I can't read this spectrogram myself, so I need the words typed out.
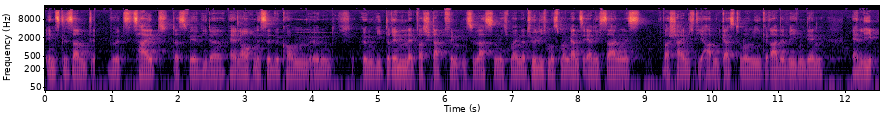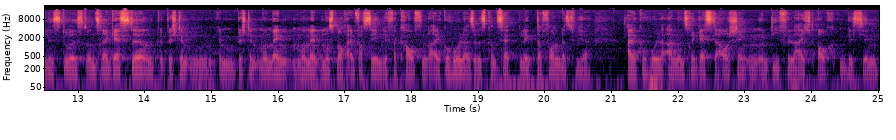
insgesamt wird es Zeit, dass wir wieder Erlaubnisse bekommen, irgend, irgendwie drinnen etwas stattfinden zu lassen. Ich meine, natürlich muss man ganz ehrlich sagen, ist wahrscheinlich die Abendgastronomie gerade wegen den Erlebnisdurst unserer Gäste und bestimmten, im bestimmten Moment, Momenten muss man auch einfach sehen, wir verkaufen Alkohol. Also das Konzept lebt davon, dass wir Alkohol an unsere Gäste ausschenken und die vielleicht auch ein bisschen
